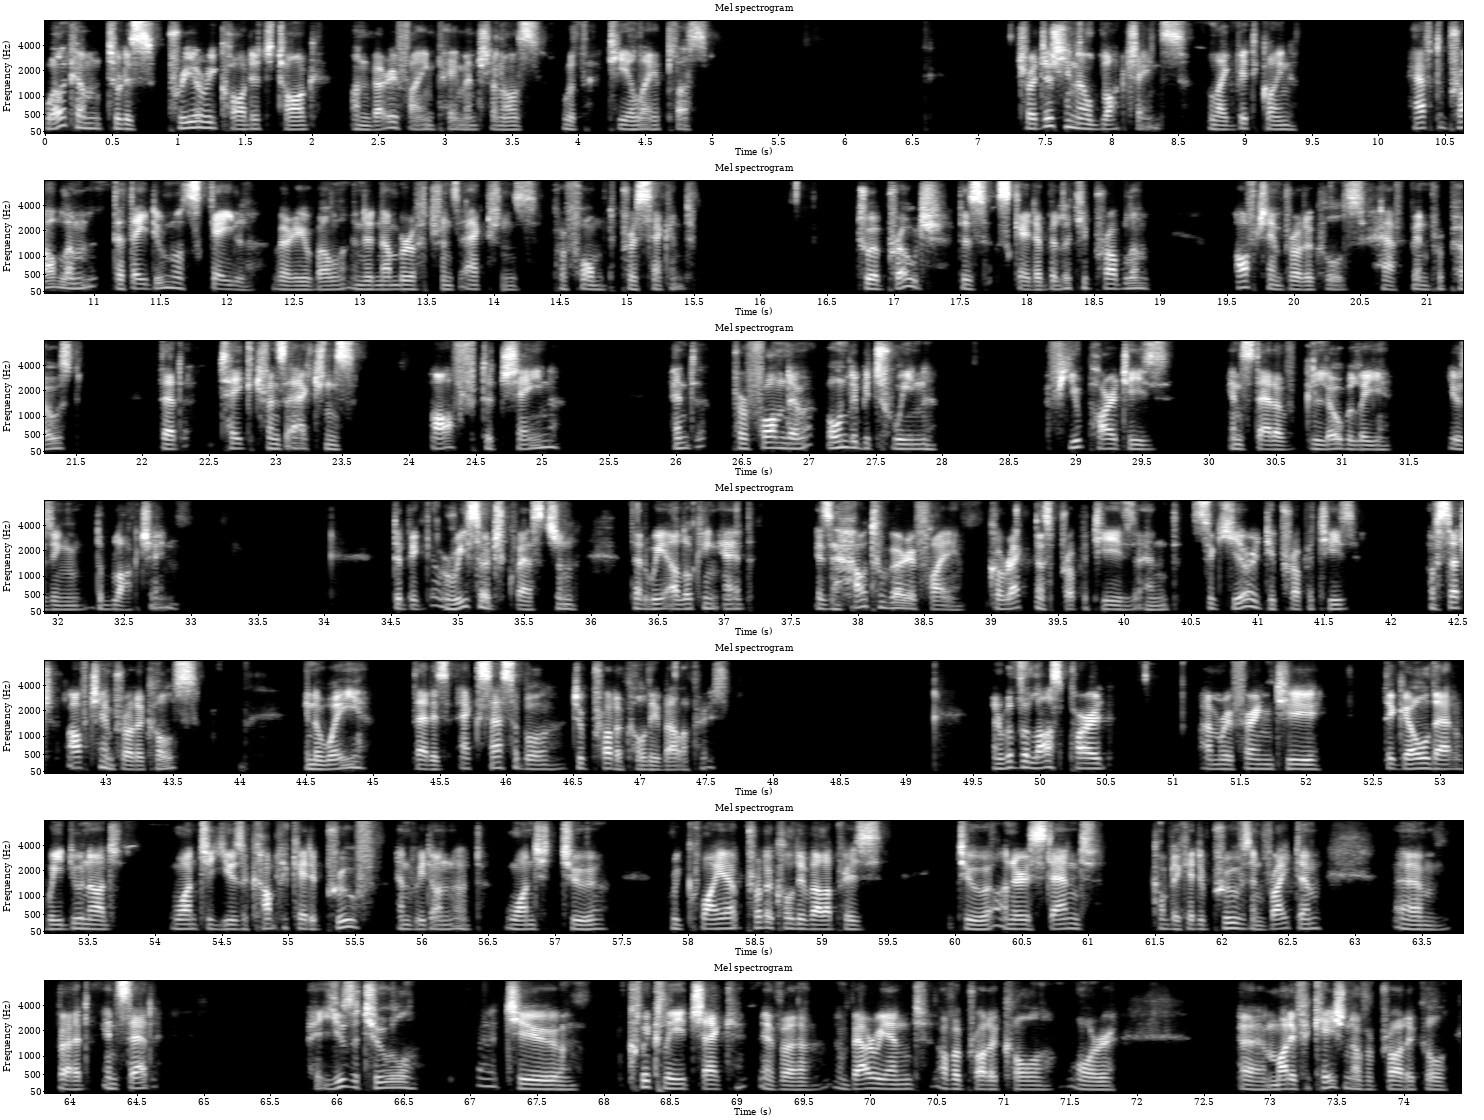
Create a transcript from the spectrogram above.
Welcome to this pre-recorded talk on verifying payment channels with TLA+. Traditional blockchains like Bitcoin have the problem that they do not scale very well in the number of transactions performed per second. To approach this scalability problem, off-chain protocols have been proposed that take transactions off the chain and perform them only between a few parties instead of globally using the blockchain. The big research question that we are looking at is how to verify correctness properties and security properties of such off-chain protocols in a way that is accessible to protocol developers. And with the last part, I'm referring to the goal that we do not want to use a complicated proof and we do not want to require protocol developers to understand complicated proofs and write them, um, but instead use a tool uh, to quickly check if a, a, variant of a protocol or a modification of a protocol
